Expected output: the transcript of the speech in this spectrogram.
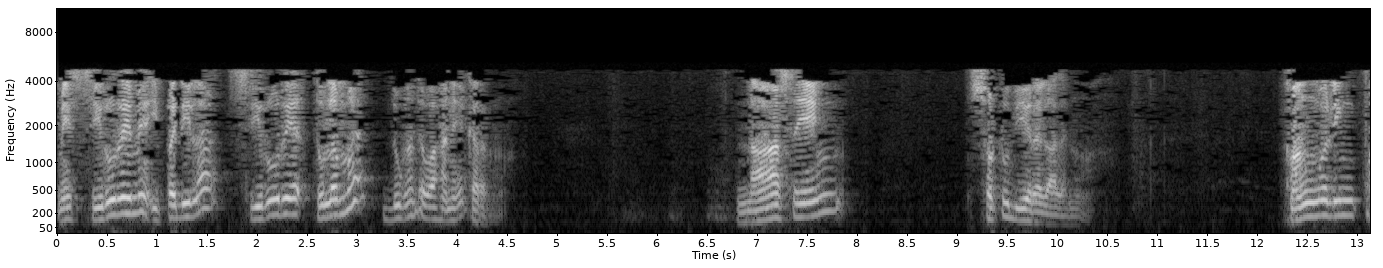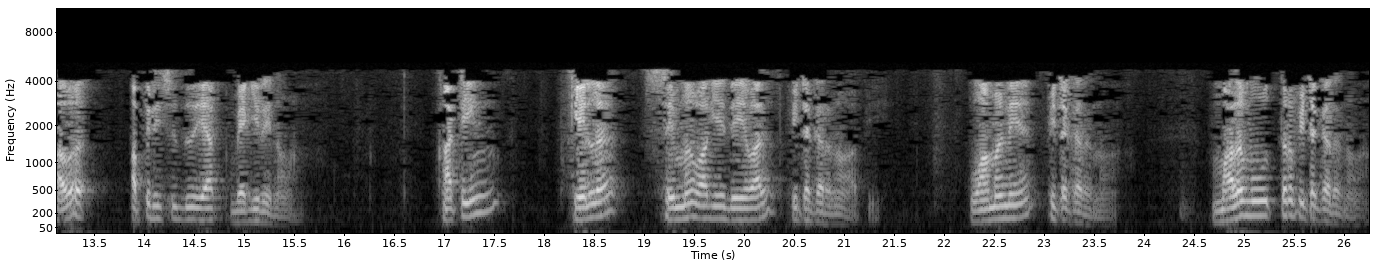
මේ සිරුරෙම ඉපදිලා සිරුරය තුලම දුගඳ වහනය කරනවා. නාසයෙන් සොටු දියර ගලනවා. කන් වලින් තව අපිරිසිදු දෙයක් වැగిරෙනවා. කටින් කෙල සෙම වගේ දේවල් පිට කරනවා අපි. වමනය පිට කරනවා. මල මූත්‍ර පිට කරනවා.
